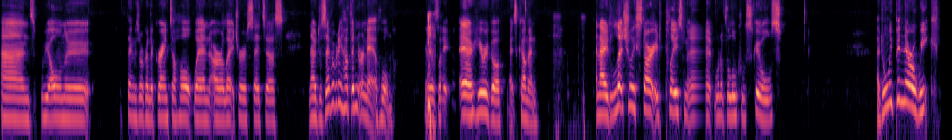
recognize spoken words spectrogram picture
and we all knew things were going to grind to halt when our lecturer said to us now, does everybody have internet at home? And it was like, eh, here we go, it's coming. And I literally started placement at one of the local schools. I'd only been there a week,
